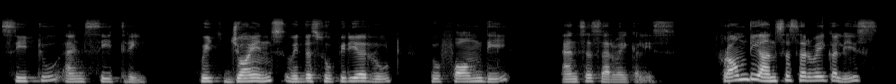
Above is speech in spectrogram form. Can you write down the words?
C2 and C3 which joins with the superior root to form the ansa cervicalis. From the ansa cervicalis,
